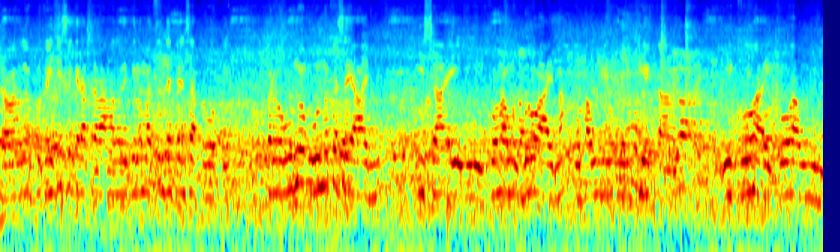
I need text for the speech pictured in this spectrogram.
trabajador porque él dice que era trabajador y que lo mató en defensa propia. Pero uno, uno que se arme y, sa- y, coja dos armas, coja un, pie y coja, y coja un-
